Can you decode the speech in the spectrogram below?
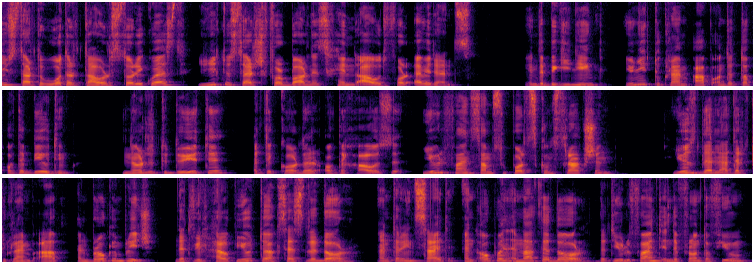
you start a water tower story quest, you need to search for Barney's hideout for evidence. In the beginning, you need to climb up on the top of the building. In order to do it, at the corner of the house, you will find some supports construction. Use the ladder to climb up and broken bridge that will help you to access the door. Enter inside and open another door that you will find in the front of you.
